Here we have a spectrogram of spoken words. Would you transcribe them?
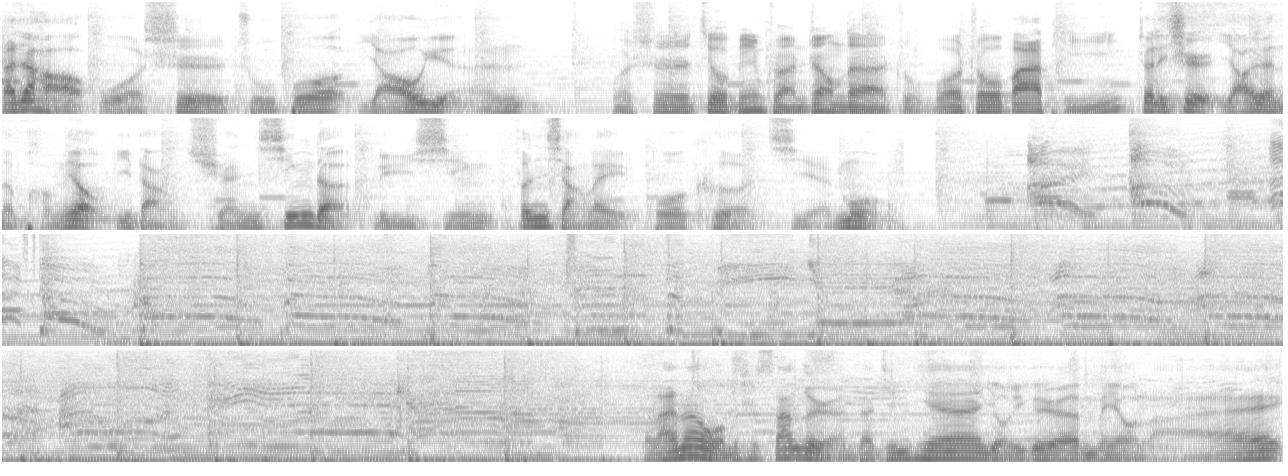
大家好，我是主播姚远，我是救兵转正的主播周扒皮，这里是遥远的朋友，一档全新的旅行分享类播客节目。本来呢，我们是三个人，但今天有一个人没有来，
